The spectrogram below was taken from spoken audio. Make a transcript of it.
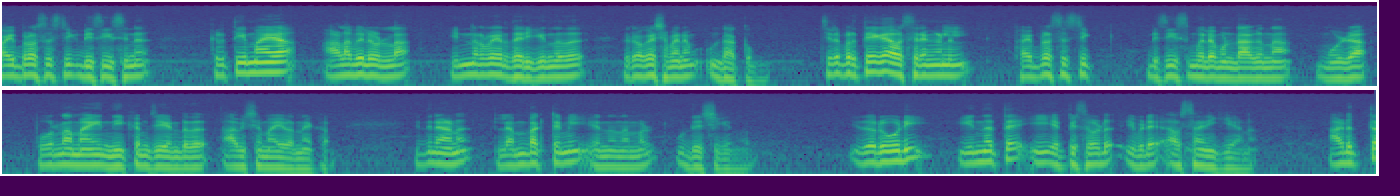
ഫൈബ്രോസിസ്റ്റിക് ഡിസീസിന് കൃത്യമായ അളവിലുള്ള ഇന്നർവെയർ ധരിക്കുന്നത് രോഗശമനം ഉണ്ടാക്കും. ചില പ്രത്യേക അവസരങ്ങളിൽ ഫൈബ്രോസിസ്റ്റിക് ഡിസീസ് മൂലമുണ്ടാകുന്ന മുഴ പൂർണമായി നീക്കം ചെയ്യേണ്ടത് ആവശ്യമായി വന്നേക്കാം. ഇതിനാണ് ലംബക്ടമി എന്ന് നമ്മൾ ഉദ്ദേശിക്കുന്നത്. ഇതോടുകൂടി ഇന്നത്തെ ഈ എപ്പിസോഡ് ഇവിടെ അവസാനിക്കുകയാണ്. അടുത്ത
